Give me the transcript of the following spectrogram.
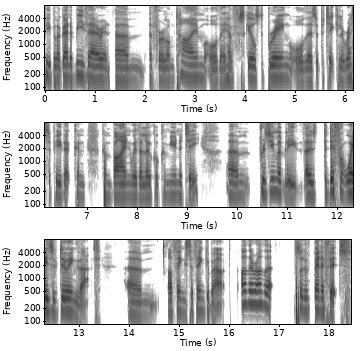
people are going to be there um, uh, for a long time, or they have skills to bring, or there's a particular recipe that can combine with a local community, um, presumably those the different ways of doing that um, are things to think about. Are there other sort of benefits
